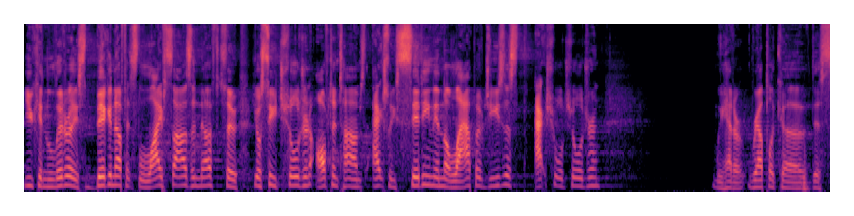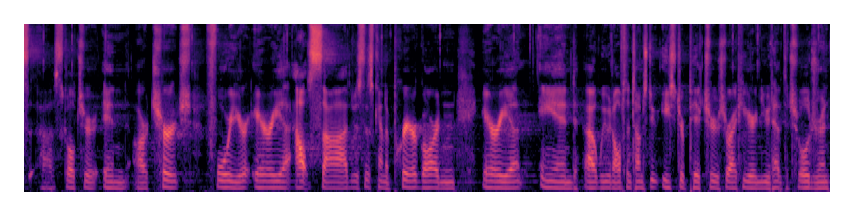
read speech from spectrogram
you can literally, it's big enough, it's life size enough, so you'll see children oftentimes actually sitting in the lap of Jesus, actual children. We had a replica of this uh, sculpture in our church foyer area outside, just this kind of prayer garden area. And uh, we would oftentimes do Easter pictures right here, and you'd have the children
